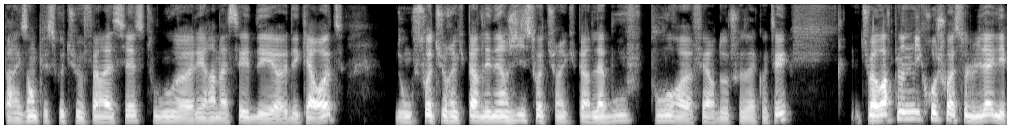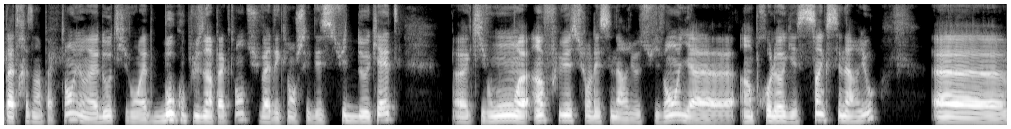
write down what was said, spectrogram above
Par exemple, est-ce que tu veux faire la sieste ou aller ramasser des, des carottes? Donc, soit tu récupères de l'énergie, soit tu récupères de la bouffe pour euh, faire d'autres choses à côté. Tu vas avoir plein de micro-choix. Celui-là, il n'est pas très impactant. Il y en a d'autres qui vont être beaucoup plus impactants. Tu vas déclencher des suites de quêtes euh, qui vont euh, influer sur les scénarios suivants. Il y a euh, un prologue et cinq scénarios. Euh,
